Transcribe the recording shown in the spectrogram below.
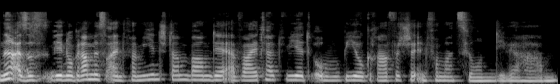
Ne, also das Genogramm ist ein Familienstammbaum, der erweitert wird um biografische Informationen, die wir haben.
